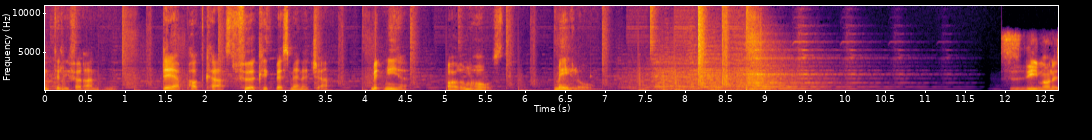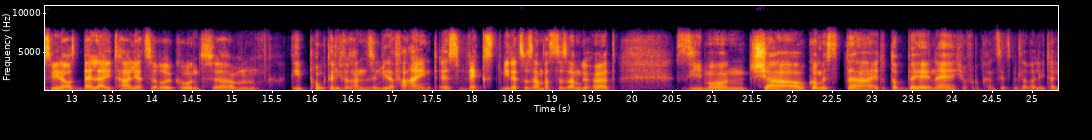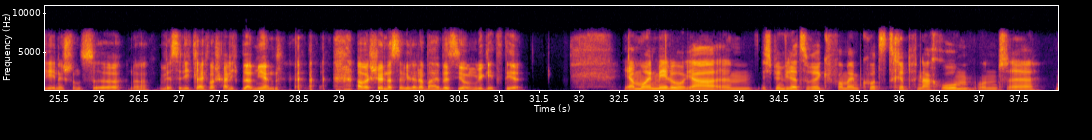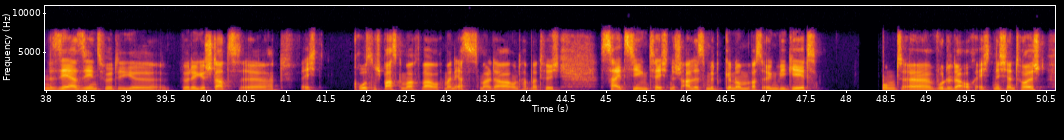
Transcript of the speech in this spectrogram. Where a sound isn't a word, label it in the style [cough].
Punktelieferanten, der Podcast für Kickbase Manager. Mit mir, eurem Host, Melo. Simon ist wieder aus Bella Italia zurück und ähm, die Punktelieferanten sind wieder vereint. Es wächst wieder zusammen, was zusammengehört. Simon, ciao, come stai? Tutto bene? Ich hoffe, du kannst jetzt mittlerweile Italienisch, sonst äh, ne, wirst du dich gleich wahrscheinlich blamieren. [laughs] Aber schön, dass du wieder dabei bist, Jung. Wie geht's dir? Ja, moin Melo. Ja, ähm, ich bin wieder zurück von meinem Kurztrip nach Rom und äh, eine sehr sehenswürdige würdige Stadt. Äh, hat echt großen Spaß gemacht, war auch mein erstes Mal da und habe natürlich Sightseeing-technisch alles mitgenommen, was irgendwie geht und äh, wurde da auch echt nicht enttäuscht.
